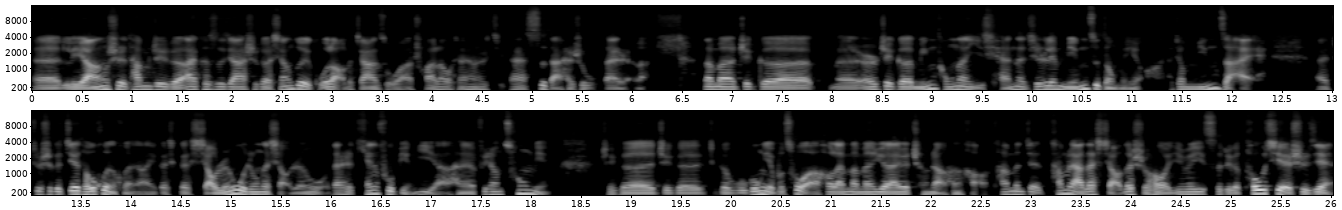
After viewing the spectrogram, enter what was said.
呃，里昂是他们这个艾克斯家是个相对古老的家族啊，传了我想想是几代，四代还是五代人了。那么这个呃，而这个明童呢，以前呢其实连名字都没有，他叫明仔。哎，就是个街头混混啊，一个个小人物中的小人物，但是天赋秉异啊，还非常聪明，这个这个这个武功也不错啊。后来慢慢越来越成长很好。他们这他们俩在小的时候，因为一次这个偷窃事件，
